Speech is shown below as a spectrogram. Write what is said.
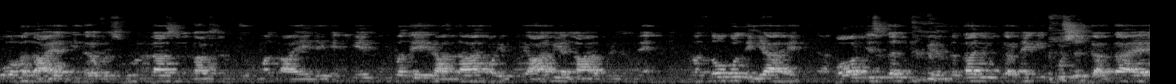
وہ ہدایت کی طرف رسول اللہ صلی اللہ علیہ وسلم کی امت آئے۔ لیکن یہ قوت ارادہ اور اختیار بھی اللہ رب العزت نے بندوں کو دیا ہے اور جس طرح جو کرنے کی کوشش کرتا ہے،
